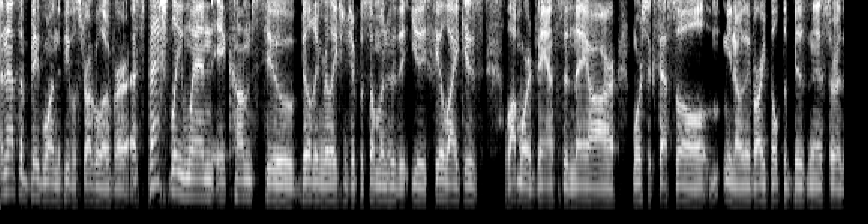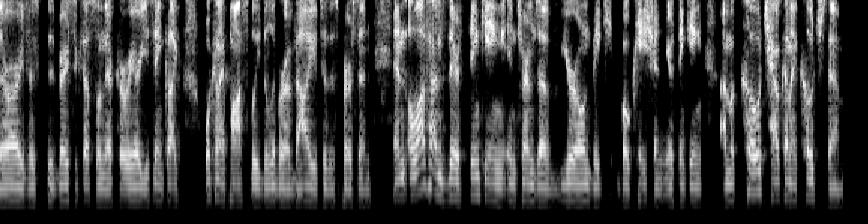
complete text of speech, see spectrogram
and that's a big one that people struggle over, especially when it comes to building relationship with someone who you feel like is a lot more advanced than they are, more successful. You know, they've already built a business or they're already very successful in their career. You think like, what can I possibly deliver a value to this person? And a lot of times they're thinking in terms of your own vac- vocation. You're thinking, I'm a coach. How can I coach them?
